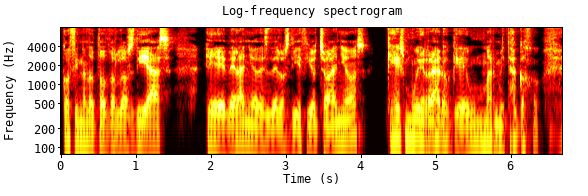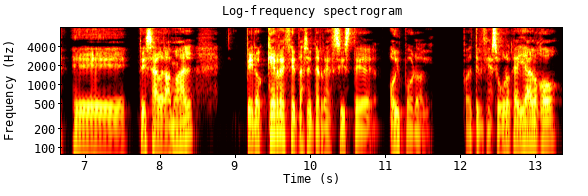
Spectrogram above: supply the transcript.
cocinando todos los días eh, del año desde los 18 años, que es muy raro que un marmitaco eh, te salga mal, pero ¿qué receta se te resiste hoy por hoy? Patricia, seguro que hay algo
